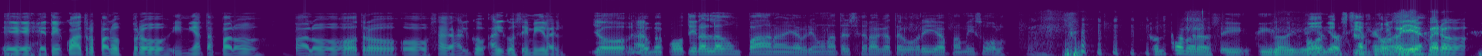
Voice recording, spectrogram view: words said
eh, GT4 para los pros y Miatas para los, para los otros, o ¿sabes? Algo, algo similar. Yo, La- yo me puedo tirar la de un pana y abrir una tercera categoría para mí solo. Contra, pero si, si lo dividen en Podio dos 100%. categorías, Oye, pero. si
